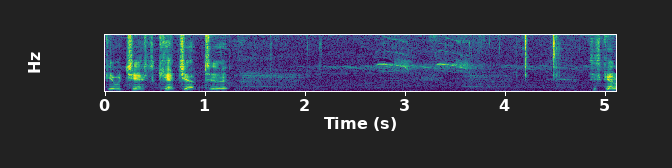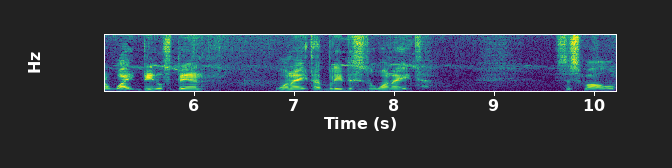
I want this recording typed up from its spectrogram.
give him a chance to catch up to it. Just got a white beetle spin. One eighth, I believe this is a one eighth. It's the small,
